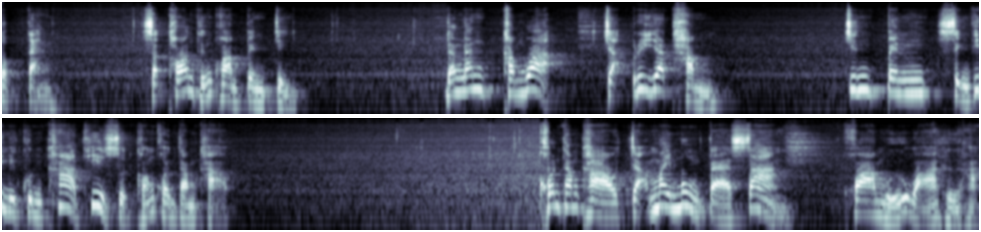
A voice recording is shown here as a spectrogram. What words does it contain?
ตกแต่ง สะท้อนถึงความเป็นจริง ดังนั้นคำว่า จริยธรรม จึงเป็นสิ่งที่มีคุณค่าที่สุดของคนทำข่าว คนทำข่าวจะไม่มุ่งแต่สร้างความหวือหวาหือหา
